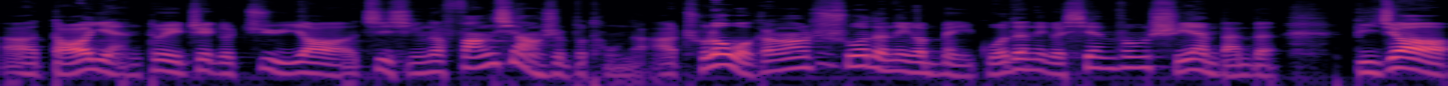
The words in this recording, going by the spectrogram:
啊，导演对这个剧要进行的方向是不同的啊。除了我刚刚说的那个美国的那个先锋实验版本比较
